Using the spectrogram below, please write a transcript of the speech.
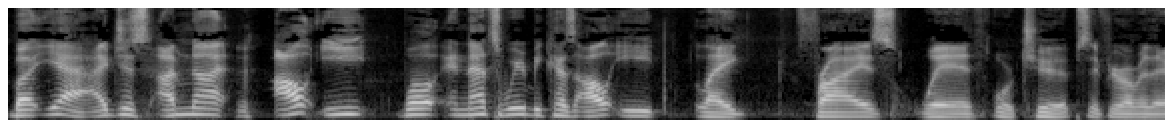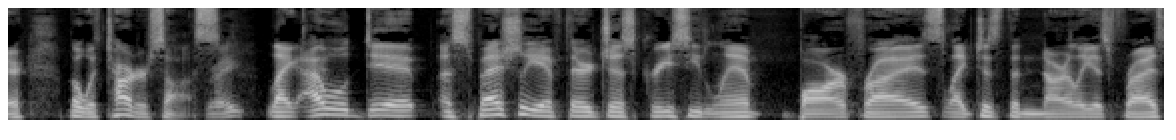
But yeah, I just I'm not. I'll eat well, and that's weird because I'll eat like fries with or chips if you're over there, but with tartar sauce. Right. Like I will dip, especially if they're just greasy limp bar fries, like just the gnarliest fries.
